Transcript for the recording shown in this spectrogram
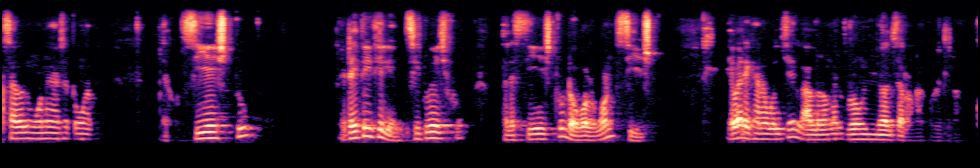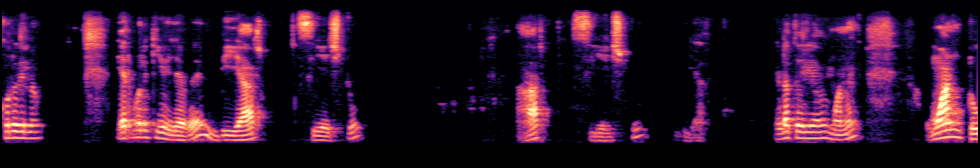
আশা করি মনে আছে তোমাদের। দেখো সিএইচ টু এটাই তো ethylene C two H four তাহলে CH two double bond CH two এবার এখানে বলছে লাল রঙের ব্রোমিন জল চালনা করে দিলাম করে দিলাম। এর ফলে কি হয়ে যাবে? B BR CH two R CH two BR এটা তৈরি হবে মানে ওয়ান টু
